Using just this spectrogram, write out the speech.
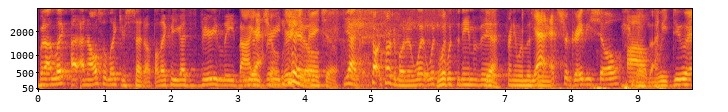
But I like I, and I also like your setup. I like how you guys it's very laid back, Yeah. it's very Very chill. chill. Very chill. Yeah, t- talk talk about it. What, what's What's- what's the name of it yeah. for anyone listening? Yeah, listening? extra gravy show. Um, we do it.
